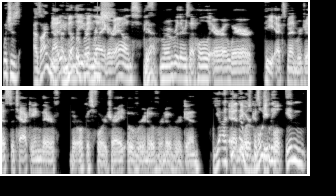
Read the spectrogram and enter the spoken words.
which is as I read, not even leaving reference, lying around. Yeah, remember there was that whole era where the X Men were just attacking their their Orchis Forge right over and over and over again. Yeah, I think that was Orchis mostly people, in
